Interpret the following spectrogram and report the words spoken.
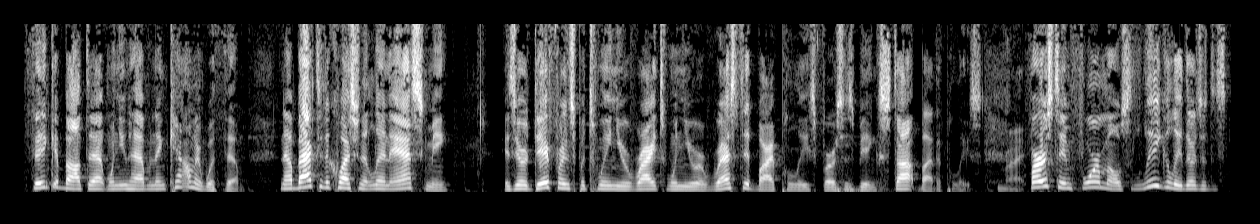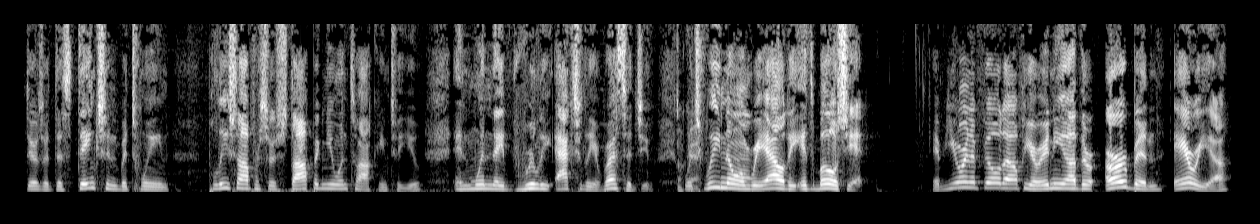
Think about that when you have an encounter with them. Now, back to the question that Lynn asked me Is there a difference between your rights when you're arrested by police versus being stopped by the police? Right. First and foremost, legally, there's a, there's a distinction between police officers stopping you and talking to you and when they've really actually arrested you, which we know in reality it's bullshit. If you're in Philadelphia or any other urban area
